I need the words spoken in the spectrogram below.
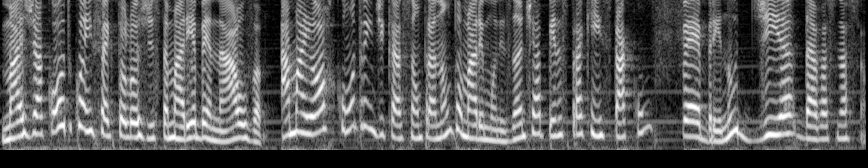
Mas, de acordo com a infectologista Maria Benalva, a maior contraindicação para não tomar imunizante é apenas para quem está com febre no dia da vacinação.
